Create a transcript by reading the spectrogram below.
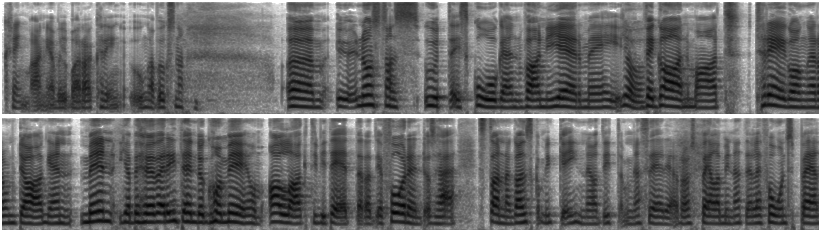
kring barn, jag vill vara kring unga vuxna um, någonstans ute i skogen var ni ger mig ja. veganmat tre gånger om dagen, men jag behöver inte ändå gå med om alla aktiviteter, att jag får ändå så här stanna ganska mycket inne och titta mina serier och spela mina telefonspel,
